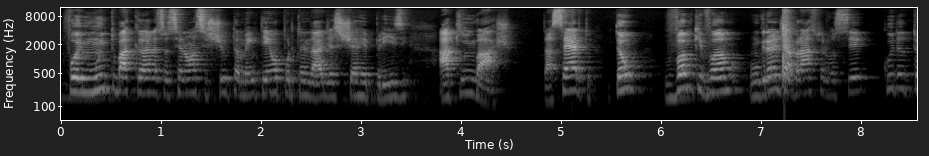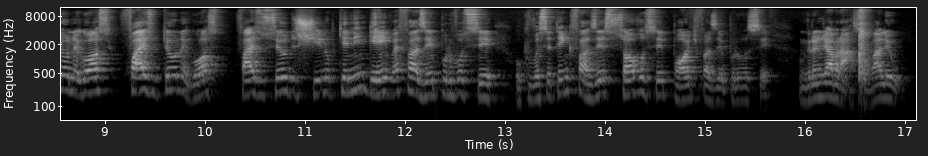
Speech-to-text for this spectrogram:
Foi muito bacana. Se você não assistiu, também tem a oportunidade de assistir a reprise aqui embaixo. Tá certo? Então, Vamos que vamos, um grande abraço para você, cuida do teu negócio, faz o teu negócio, faz o seu destino, porque ninguém vai fazer por você. O que você tem que fazer, só você pode fazer por você. Um grande abraço, valeu!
